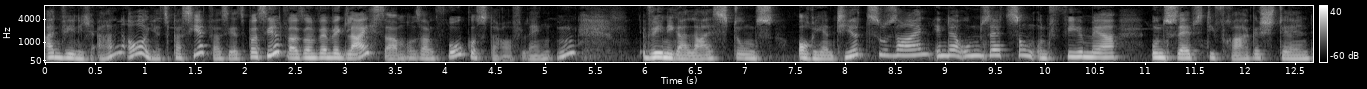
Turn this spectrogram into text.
ein wenig an. Oh, jetzt passiert was, jetzt passiert was. Und wenn wir gleichsam unseren Fokus darauf lenken, weniger leistungsorientiert zu sein in der Umsetzung und vielmehr uns selbst die Frage stellen,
